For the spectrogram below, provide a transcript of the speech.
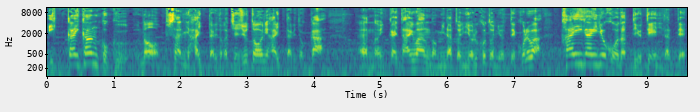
一回韓国のプサンに入ったりとかチェジュ島に入ったりとかあの一回台湾の港に寄ることによってこれは海外旅行だっていう体になって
